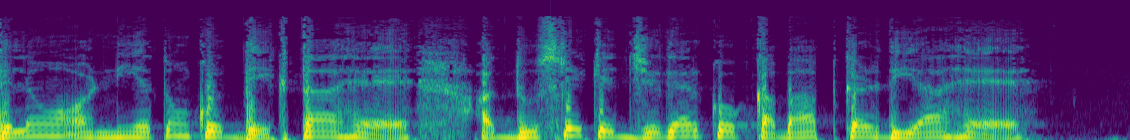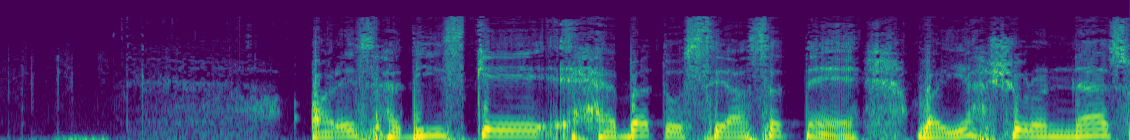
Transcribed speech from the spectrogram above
دلوں اور نیتوں کو دیکھتا ہے، اور دوسرے کے جگر کو کباب کر دیا ہے۔ اور اس حدیث کے حیبت و سیاست نے وہ یہ الناس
